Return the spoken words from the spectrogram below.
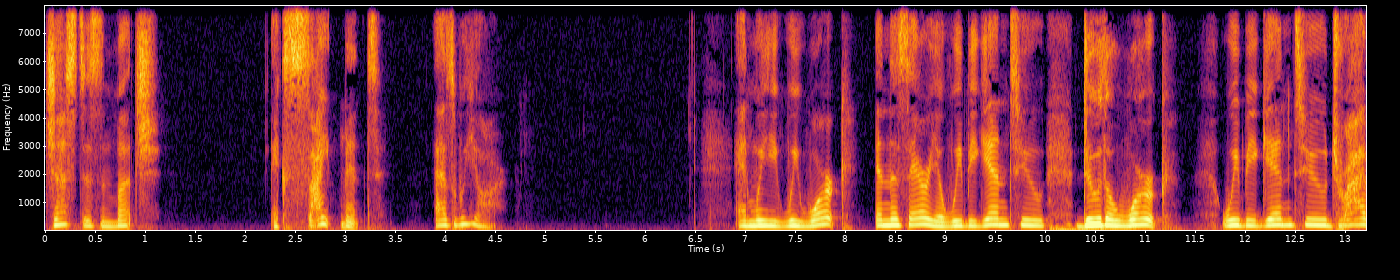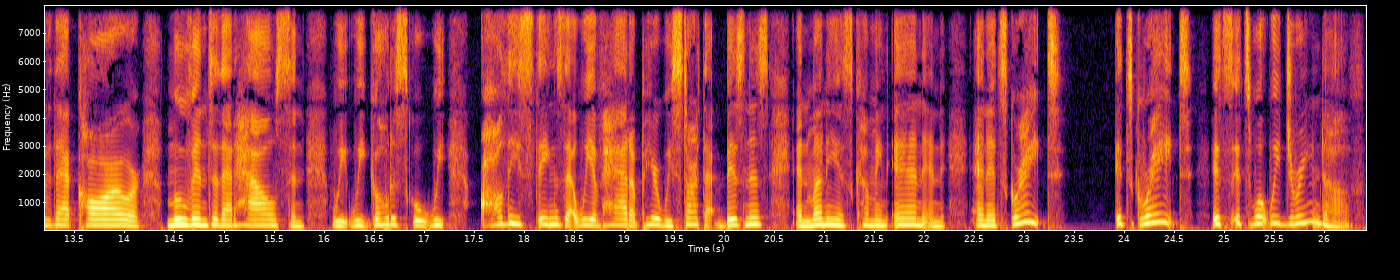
just as much excitement as we are. And we, we work in this area. We begin to do the work we begin to drive that car or move into that house and we, we go to school. We all these things that we have had up here, we start that business and money is coming in and and it's great. It's great. It's it's what we dreamed of.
